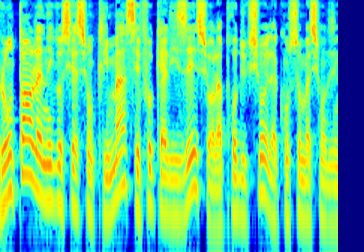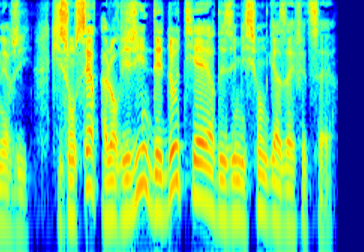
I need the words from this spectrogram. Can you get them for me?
Longtemps, la négociation climat s'est focalisée sur la production et la consommation d'énergie, qui sont certes à l'origine des deux tiers des émissions de gaz à effet de serre.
